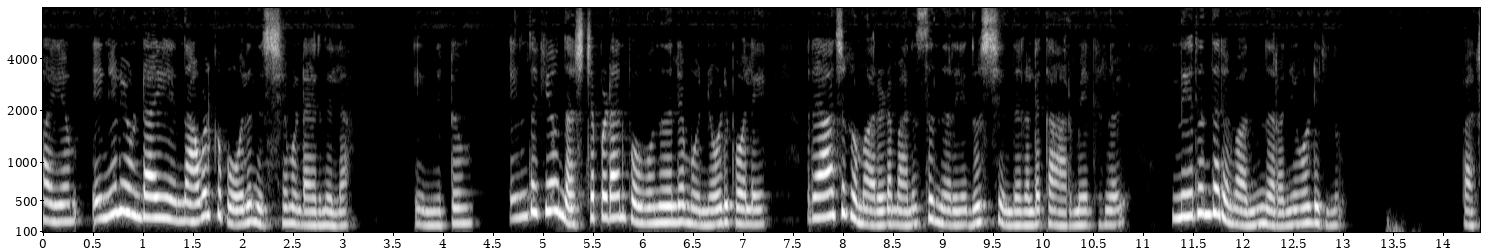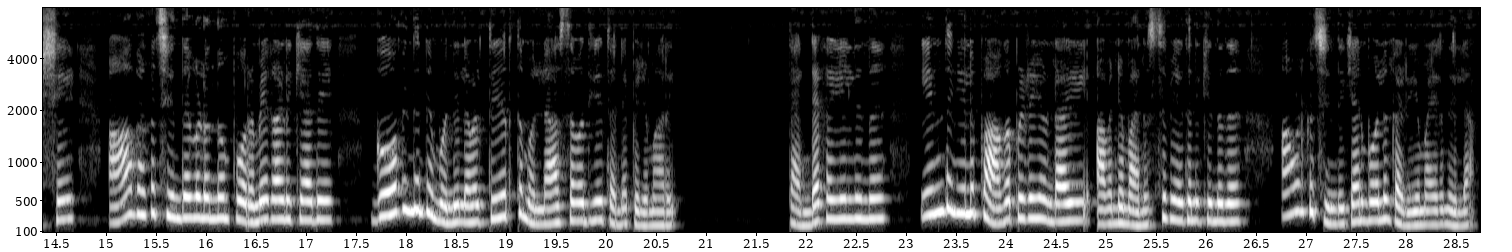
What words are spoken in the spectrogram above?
ഭയം എങ്ങനെയുണ്ടായി എന്ന് അവൾക്ക് പോലും നിശ്ചയമുണ്ടായിരുന്നില്ല. എന്നിട്ടും എന്തൊക്കെയോ നഷ്ടപ്പെടാൻ പോകുന്നതിന്റെ മുന്നോടി പോലെ രാജകുമാരിയുടെ മനസ്സ് നിറയെ ദുശ്ചിന്തകളുടെ കാർമേഘങ്ങൾ നിരന്തരം വന്നു നിറഞ്ഞുകൊണ്ടിരുന്നു. പക്ഷേ ആ വക ചിന്തകളൊന്നും പുറമേ കാണിക്കാതെ ഗോവിന്ദന്റെ മുന്നിൽ അവൾ തീർത്തും ഉല്ലാസവതിയെ തന്നെ പെരുമാറി. തന്റെ കയ്യിൽ നിന്ന് എന്തെങ്കിലും പാകപ്പിഴയുണ്ടായി അവന്റെ മനസ്സ് വേദനിക്കുന്നത് അവൾക്ക് ചിന്തിക്കാൻ പോലും കഴിയുമായിരുന്നില്ല.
